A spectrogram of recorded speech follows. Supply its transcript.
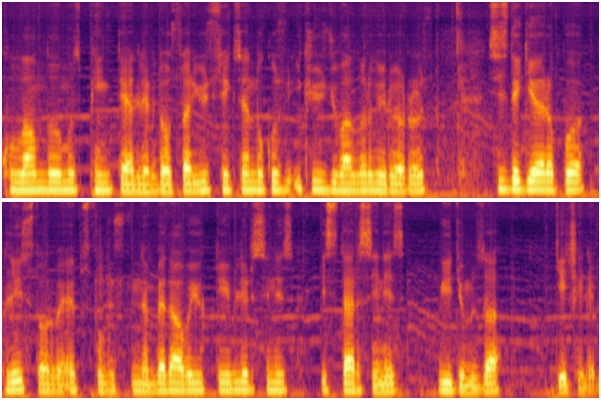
kullandığımız ping değerleri dostlar 189-200 civarları görüyoruz. Siz de Gear Up'ı Play Store ve App Store üstünden bedava yükleyebilirsiniz. İsterseniz videomuza geçelim.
